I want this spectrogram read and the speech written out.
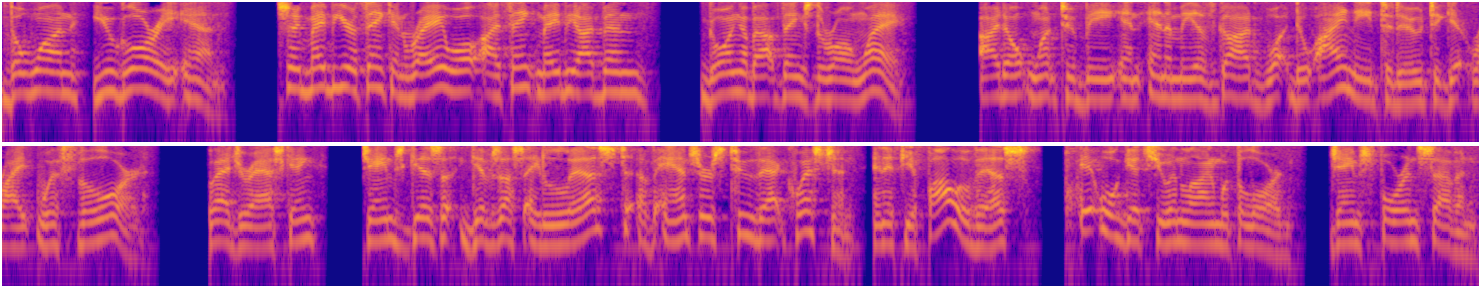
the one you glory in. So maybe you're thinking, Ray, well, I think maybe I've been going about things the wrong way. I don't want to be an enemy of God. What do I need to do to get right with the Lord? Glad you're asking. James gives, gives us a list of answers to that question. And if you follow this, it will get you in line with the Lord. James 4 and 7.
